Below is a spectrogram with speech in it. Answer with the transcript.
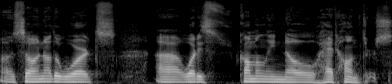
Uh, so, in other words, uh, what is commonly known headhunters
